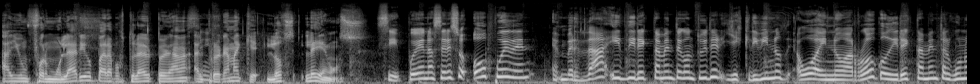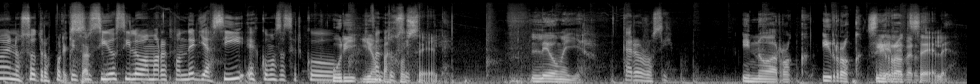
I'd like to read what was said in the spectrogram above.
hay un formulario para postular al programa, al programa que los leemos. Sí, pueden hacer eso o pueden, en verdad, ir directamente con Twitter y escribirnos o a Innova Rock o directamente a alguno de nosotros, porque Exacto. eso sí o sí lo vamos a responder y así es como se acercó. Uri-CL. Leo Meyer. Caro Rossi. Innova Rock. Y Rock. CL, Rock perdón. CL.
